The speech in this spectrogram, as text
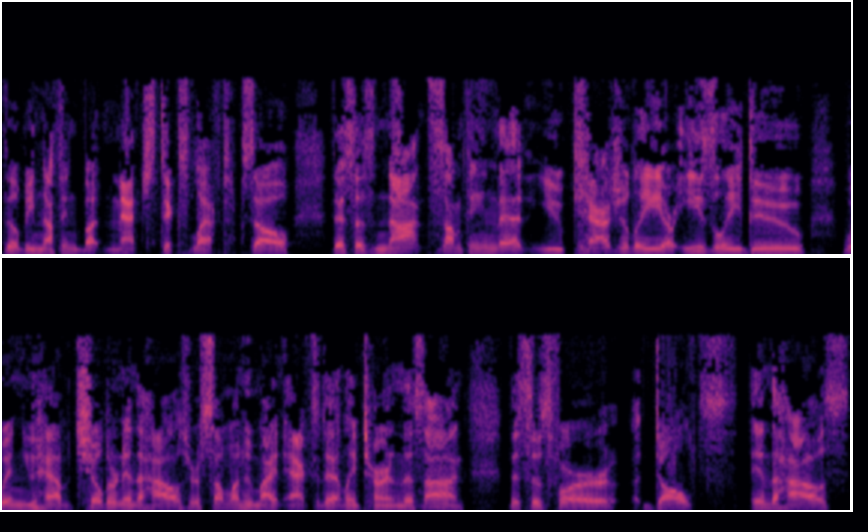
There'll be nothing but matchsticks left. So this is not something that you casually or easily do when you have children in the house or someone who might accidentally turn this on. This is for adults in the house.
